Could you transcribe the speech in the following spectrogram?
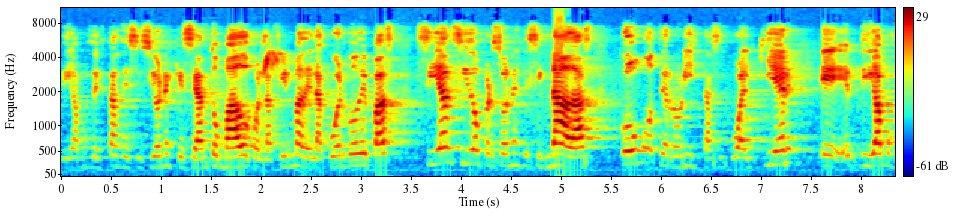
digamos, de estas decisiones que se han tomado con la firma del acuerdo de paz, sí han sido personas designadas como terroristas y cualquier, eh, digamos,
